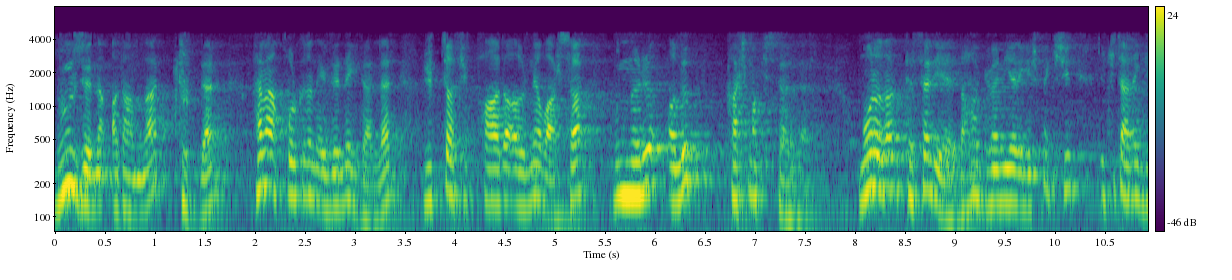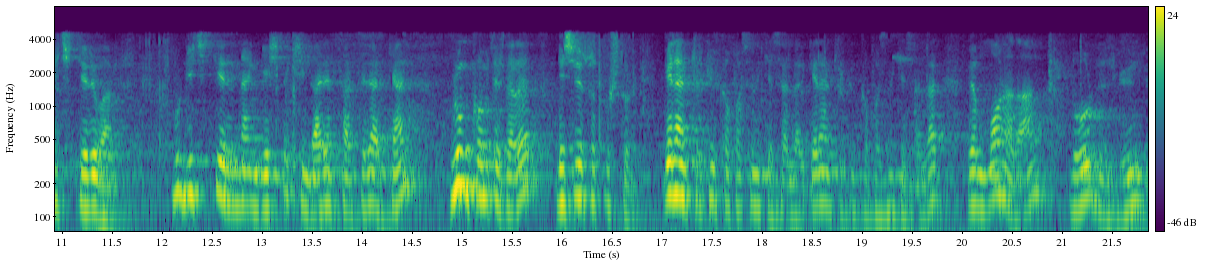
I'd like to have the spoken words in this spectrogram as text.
Bunun üzerine adamlar, Türkler hemen korkudan evlerine giderler. Yükte hafif pahada ağır ne varsa bunları alıp kaçmak isterler. Mora'dan Teselli'ye daha güvenli yere geçmek için iki tane geçit yeri vardır. Bu geçit yerinden geçmek için gayret sarf ederken Rum komitecileri geçidi tutmuştur. Gelen Türk'ün kafasını keserler, gelen Türk'ün kafasını keserler ve Mora'dan doğru düzgün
